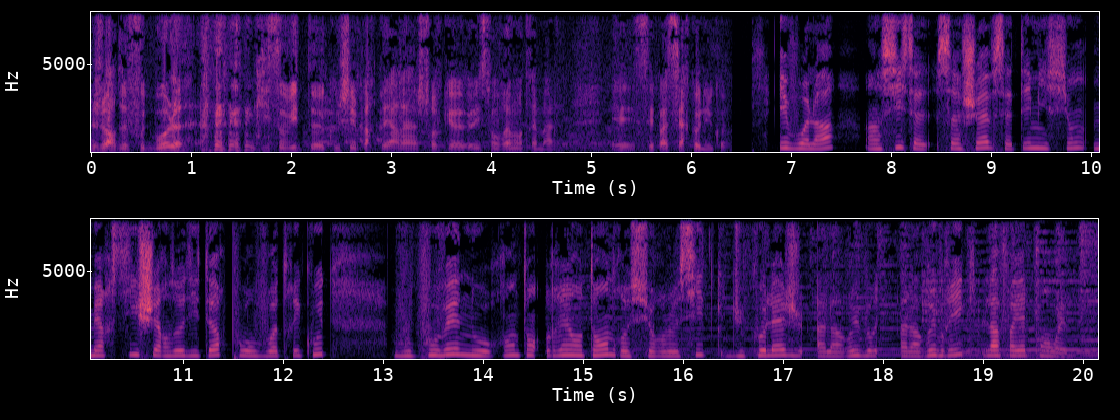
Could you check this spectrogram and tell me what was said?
joueurs de football qui sont vite euh, couchés par terre. Là, je trouve qu'eux, ils se font vraiment très mal. Et c'est pas assez reconnu, quoi. Et voilà, ainsi s'achève cette émission. Merci, chers auditeurs, pour votre écoute. Vous pouvez nous réentendre sur le site du collège à la rubrique lafayette.web.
